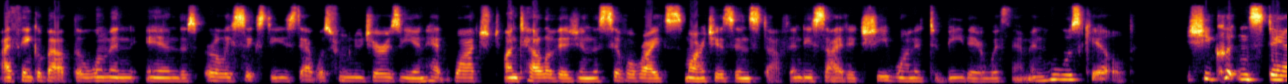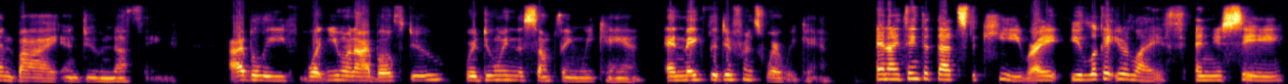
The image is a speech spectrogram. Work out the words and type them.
I think about the woman in the early 60s that was from New Jersey and had watched on television the civil rights marches and stuff and decided she wanted to be there with them and who was killed. She couldn't stand by and do nothing. I believe what you and I both do, we're doing the something we can and make the difference where we can. And I think that that's the key, right? You look at your life and you see,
